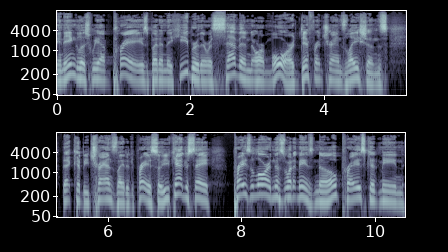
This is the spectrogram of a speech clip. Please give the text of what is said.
in English we have praise, but in the Hebrew there were seven or more different translations that could be translated to praise. So you can't just say praise the Lord and this is what it means. No, praise could mean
